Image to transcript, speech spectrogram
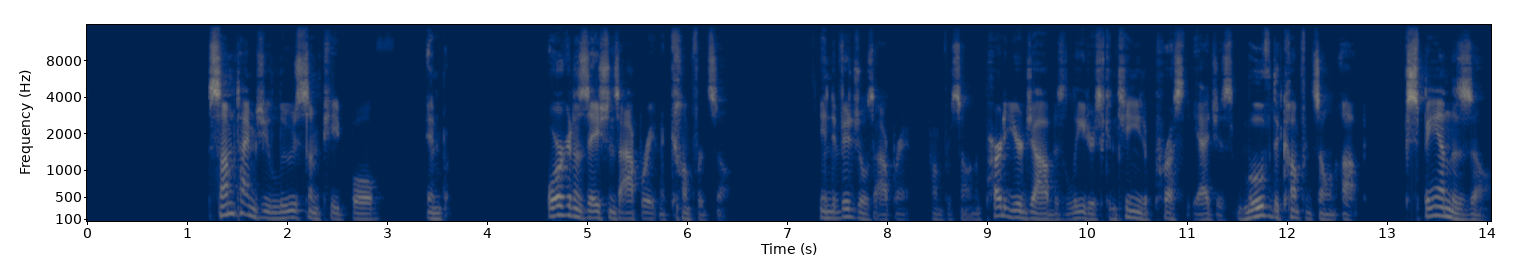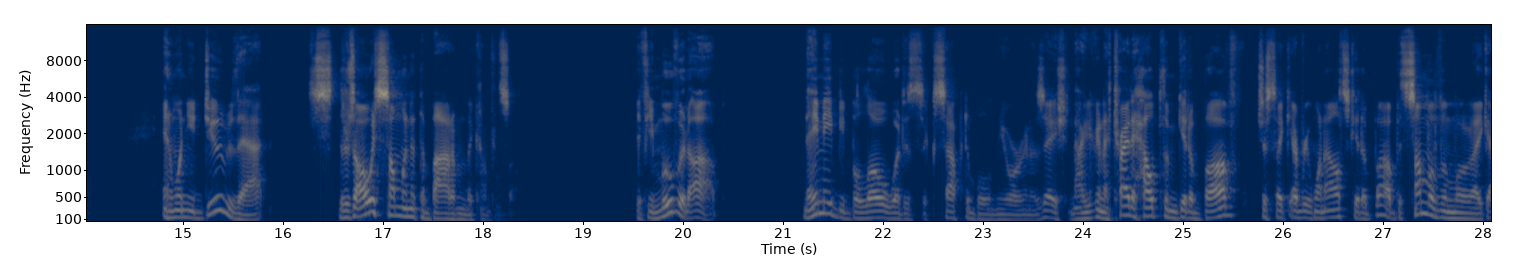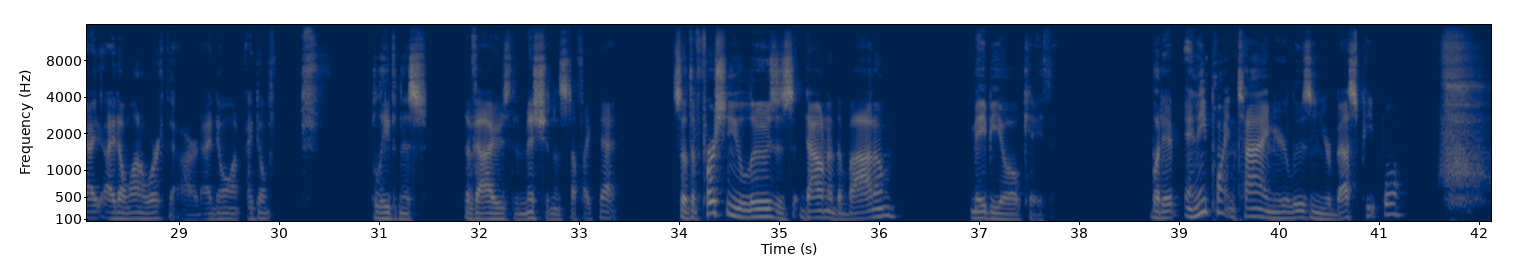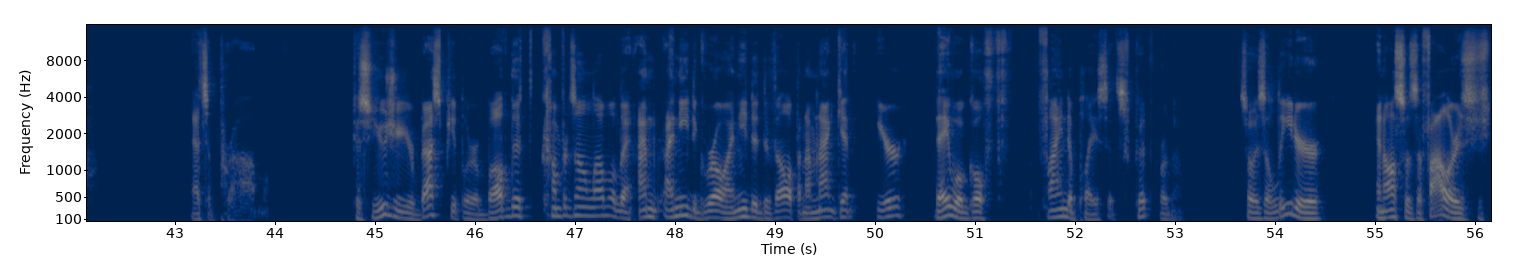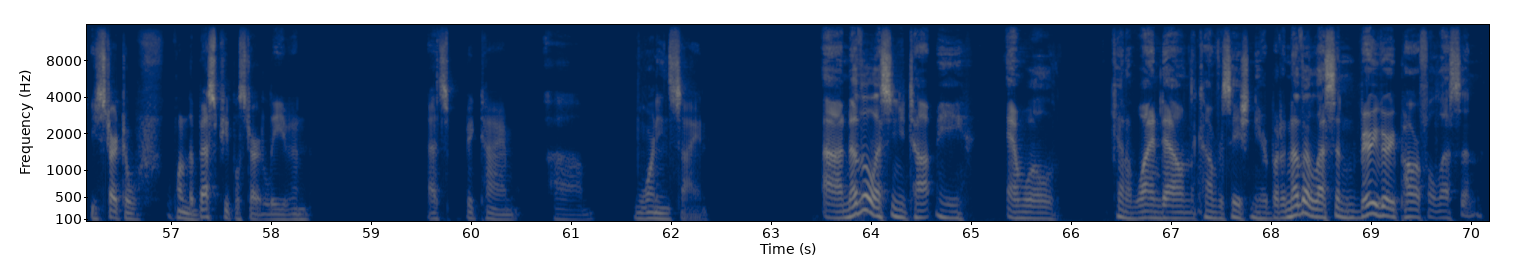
sometimes you lose some people and organizations operate in a comfort zone individuals operate comfort zone and part of your job as leaders continue to press the edges move the comfort zone up expand the zone and when you do that there's always someone at the bottom of the comfort zone if you move it up they may be below what is acceptable in the organization. Now you're going to try to help them get above, just like everyone else get above. But some of them are like, I, I don't want to work that hard. I don't want, I don't believe in this, the values, the mission, and stuff like that. So the person you lose is down at the bottom, maybe okay thing. But at any point in time you're losing your best people, that's a problem. Because usually your best people are above the comfort zone level. That I'm, I need to grow, I need to develop, and I'm not getting here they will go f- find a place that's good for them. So as a leader and also as a follower, you start to one of the best people start leaving. That's big time um, warning sign. Uh, another lesson you taught me, and we'll kind of wind down the conversation here, but another lesson, very, very powerful lesson.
